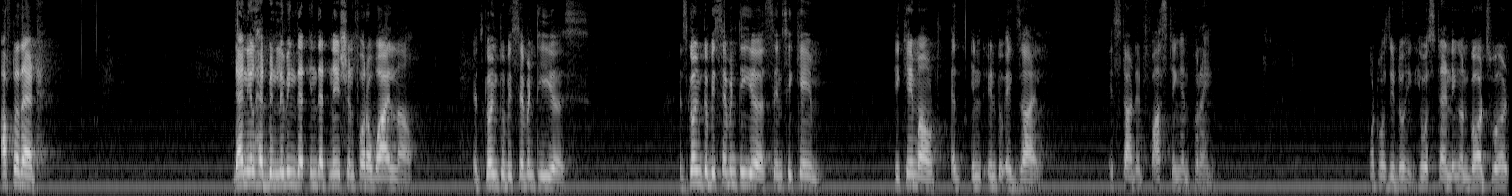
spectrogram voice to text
After that, Daniel had been living that in that nation for a while now. It's going to be 70 years. It's going to be 70 years since he came. He came out in, into exile. He started fasting and praying. What was he doing? He was standing on God's word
